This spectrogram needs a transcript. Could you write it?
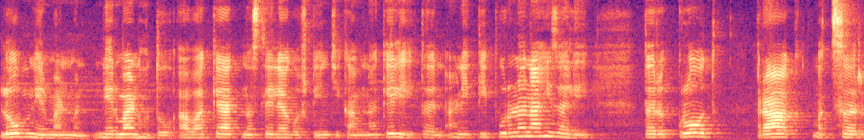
लोभ निर्माण म्हण निर्माण होतो. आवाक्यात नसलेल्या गोष्टींची कामना केली तर आणि ती पूर्ण नाही झाली तर क्रोध राग मत्सर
